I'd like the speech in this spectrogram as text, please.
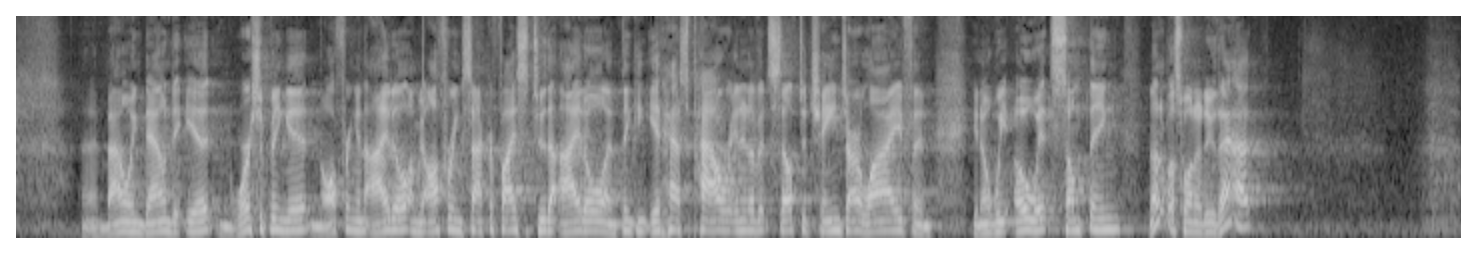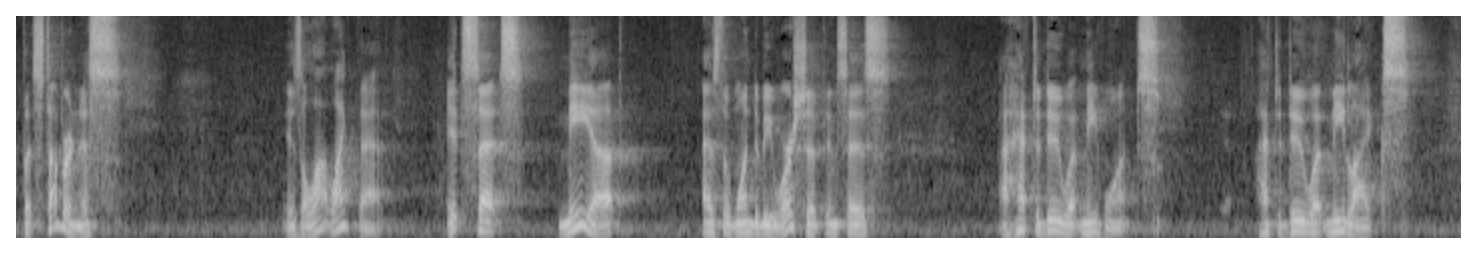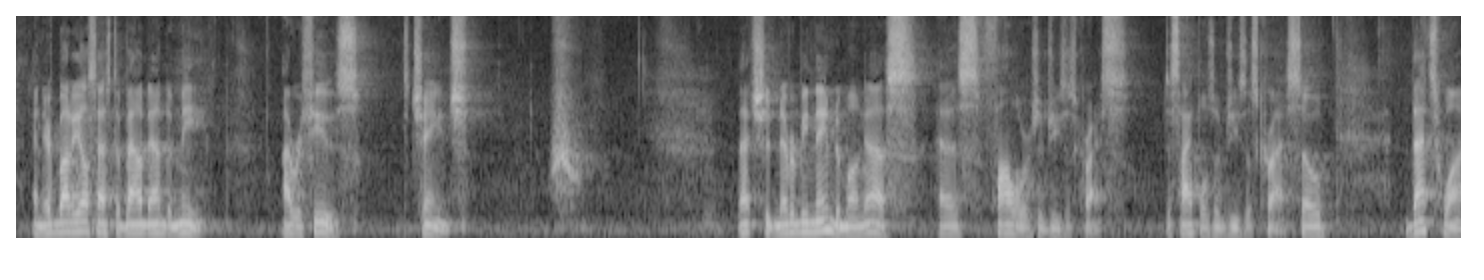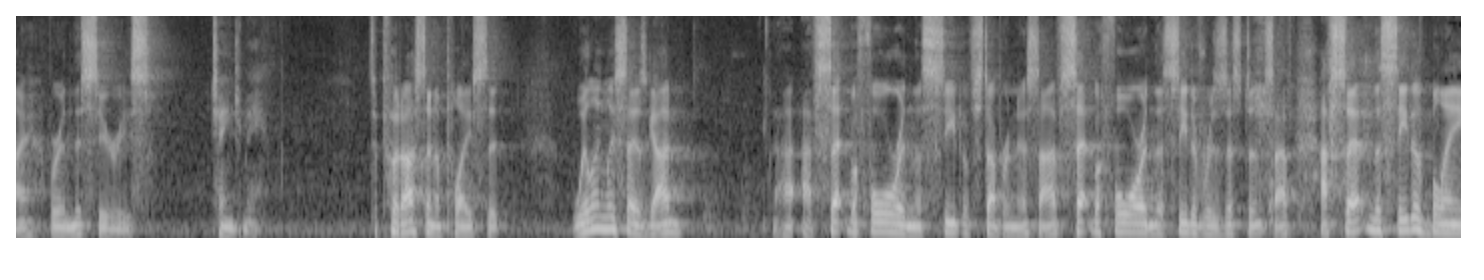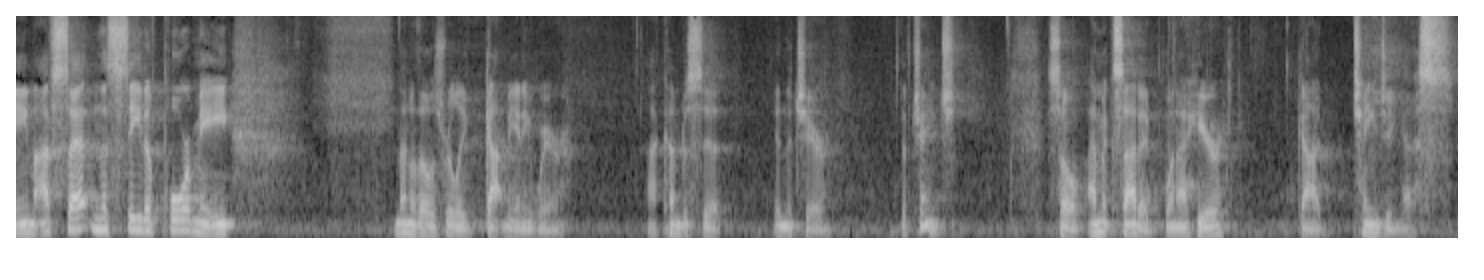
uh, bowing down to it and worshiping it and offering an idol. I mean, offering sacrifice to the idol and thinking it has power in and of itself to change our life and, you know, we owe it something. None of us want to do that. But stubbornness is a lot like that. It sets me up as the one to be worshiped and says, I have to do what me wants. I have to do what me likes and everybody else has to bow down to me. I refuse to change. Whew. That should never be named among us as followers of Jesus Christ, disciples of Jesus Christ. So that's why we're in this series, Change Me. To put us in a place that willingly says, God, I've sat before in the seat of stubbornness. I've sat before in the seat of resistance. I've, I've sat in the seat of blame. I've sat in the seat of poor me. None of those really got me anywhere. I come to sit in the chair of change. So I'm excited when I hear God changing us.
